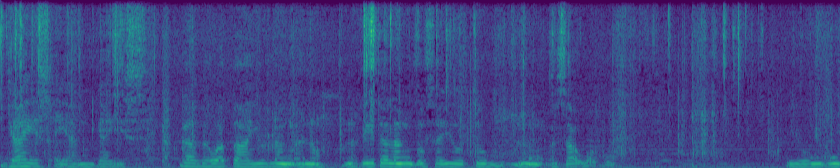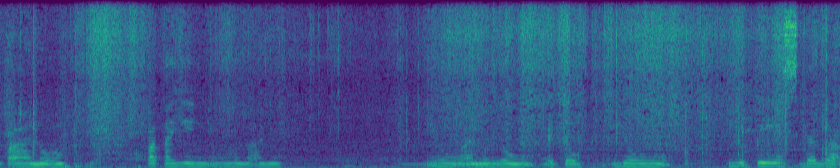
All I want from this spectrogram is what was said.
Guys, ayan guys. Gagawa tayo ng ano. Nakita lang to sa YouTube ng asawa ko. Yung kung paano patayin yung mga ano. Yung ano, yung ito. Yung ipis daga.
